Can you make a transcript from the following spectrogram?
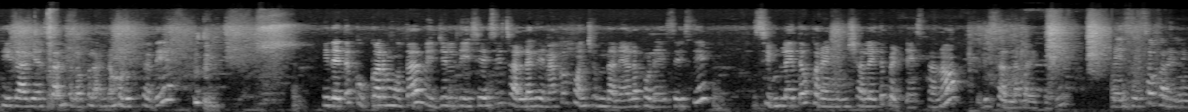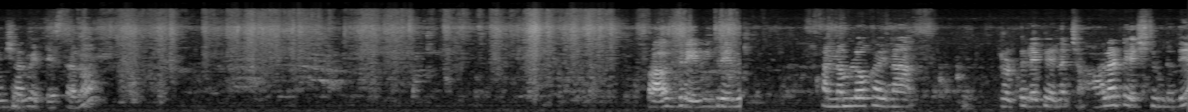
టీ తాగేస్తా అంత లోపల అన్నం ఉడుకుతుంది. ఇదైతే కుక్కర్ మూత విజిల్ తీసేసి చల్లగైనాక కొంచెం ధనియాల పొడి వేసేసి సిమ్లో అయితే ఒక రెండు నిమిషాలు అయితే పెట్టేస్తాను. ఇది చల్లగా అవుతుంది వేసేసి ఒక రెండు నిమిషాలు పెట్టేస్తాను. బాగా గ్రేవీ గ్రేవీ అన్నంలోకైనా రొట్టెలకైనా చాలా టేస్ట్ ఉంటుంది.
